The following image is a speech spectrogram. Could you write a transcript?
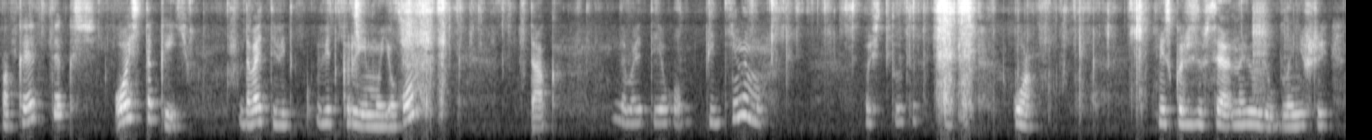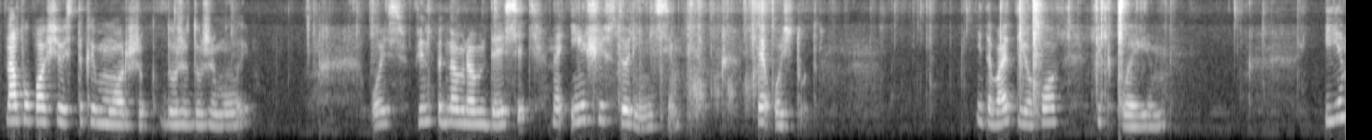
пакетик ось такий. Давайте від, відкриємо його. Так, давайте його підінемо. Ось тут. Так от. О! Він, скоріш за все, найулюбленіший. Нам попався ось такий моржик, дуже-дуже милий. Ось, він під номером 10 на іншій сторінці. Це ось тут. І давайте його відклеїмо. І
